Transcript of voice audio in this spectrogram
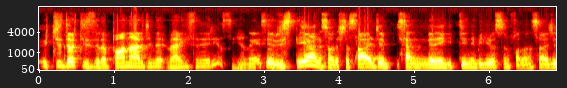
300-400 lira puan haricinde vergisini veriyorsun ya. Neyse riskli yani sonuçta. Sadece sen nereye gittiğini biliyorsun falan. Sadece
